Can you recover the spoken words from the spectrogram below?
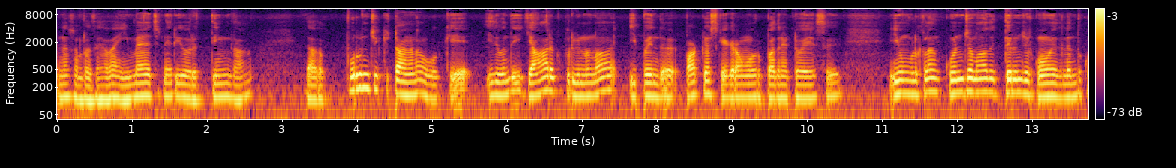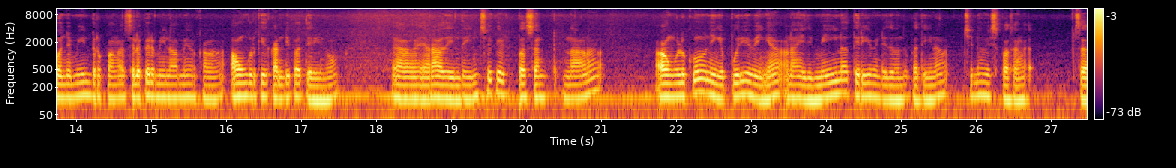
என்ன சொல்கிறது அதான் இமேஜினரி ஒரு திங் தான். இது அதை புரிஞ்சுக்கிட்டாங்கன்னா ஓகே இது வந்து யாருக்கு புரியணும்னா இப்போ இந்த பாட்காஸ்ட் கேட்குறவங்க ஒரு பதினெட்டு வயசு இவங்களுக்கெல்லாம் கொஞ்சமாவது தெரிஞ்சிருக்கும். இதுலேருந்து கொஞ்சம் மீண்டு இருப்பாங்க. சில பேர் மீளாமே இருக்காங்க. அவங்களுக்கு இது கண்டிப்பாக தெரியணும். யாராவது இந்த இன்செக்யூர் பர்சன்ட் இருந்தாங்கன்னா அவங்களுக்கும் நீங்கள் புரிய வைங்க. ஆனால் இது மெயினாக தெரிய வேண்டியது வந்து பார்த்திங்கன்னா சின்ன வயசு பசங்க. ச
